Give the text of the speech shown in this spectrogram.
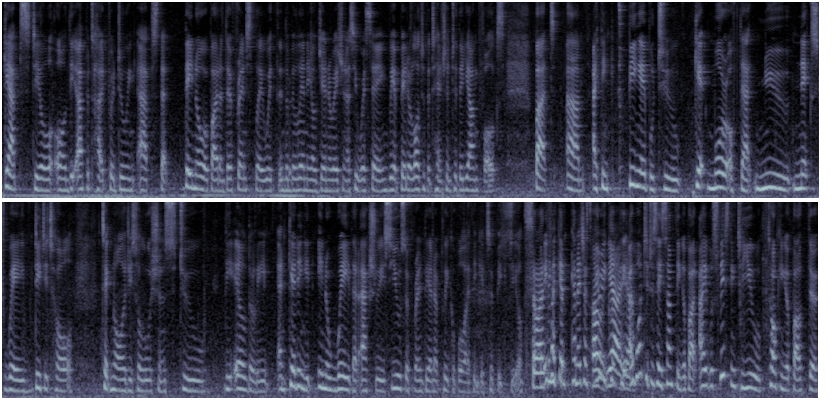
gap still on the appetite for doing apps that they know about and their friends play with in the millennial generation. As you were saying, we have paid a lot of attention to the young folks, but um, I think being able to get more of that new next wave digital technology solutions to the elderly and getting it in a way that actually is user friendly and applicable, I think it's a big deal. So I But if I can, can I just Oh, very yeah, quickly? yeah. I wanted to say something about. I was listening to you talking about the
